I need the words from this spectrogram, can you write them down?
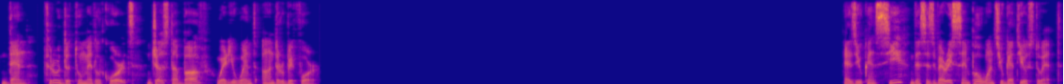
then through the two middle cords, just above where you went under before. As you can see, this is very simple once you get used to it.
